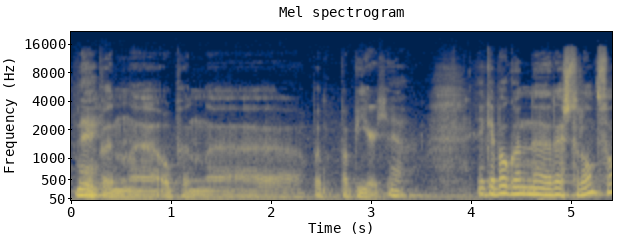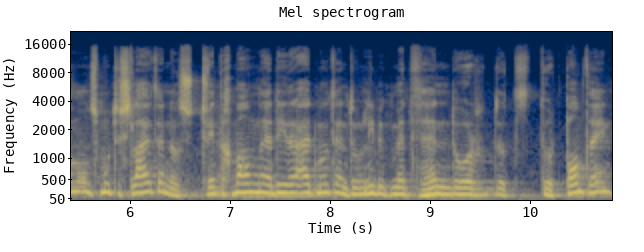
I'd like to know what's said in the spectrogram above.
Nee. op, een, eh, op, een, eh, op een papiertje. Ja. Ik heb ook een eh, restaurant van ons moeten sluiten. En dat is twintig man eh, die eruit moeten. En toen liep ik met hen door, dat, door het pand heen.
